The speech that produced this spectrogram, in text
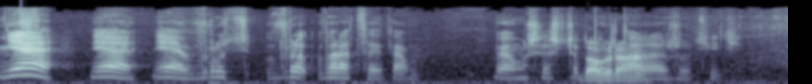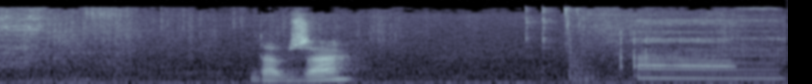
Nie, nie, nie, wróć, wr wracaj tam. Bo ja muszę jeszcze Dobra. portale rzucić. Dobrze. Um,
